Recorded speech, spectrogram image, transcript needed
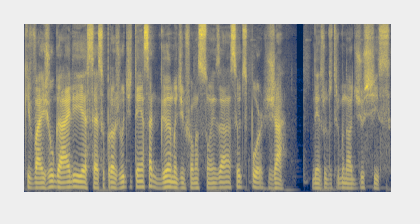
que vai julgar, ele acessa o Projude tem essa gama de informações a seu dispor já dentro do Tribunal de Justiça.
